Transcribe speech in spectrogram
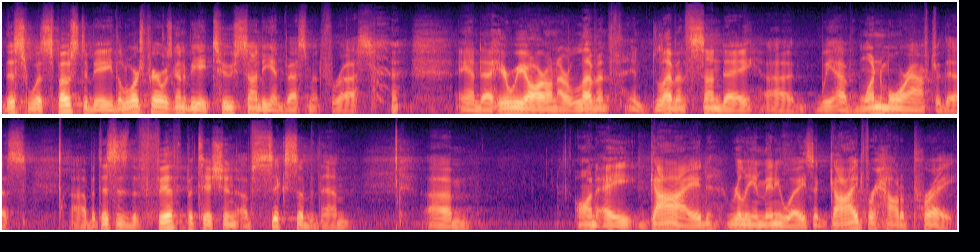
This was supposed to be, the Lord's Prayer was going to be a two Sunday investment for us. and uh, here we are on our 11th, 11th Sunday. Uh, we have one more after this. Uh, but this is the fifth petition of six of them um, on a guide, really, in many ways, a guide for how to pray.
